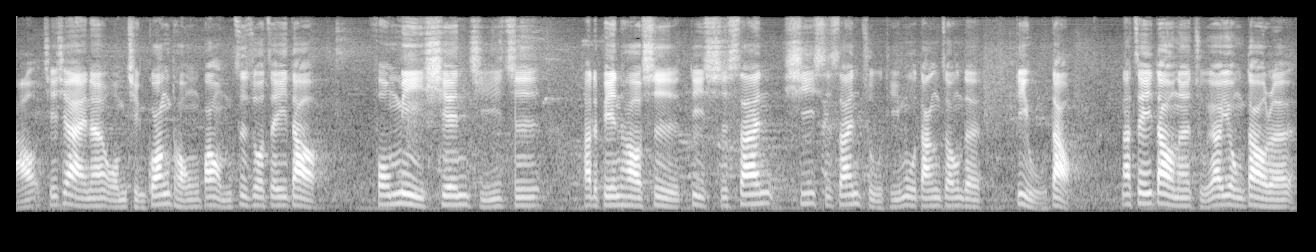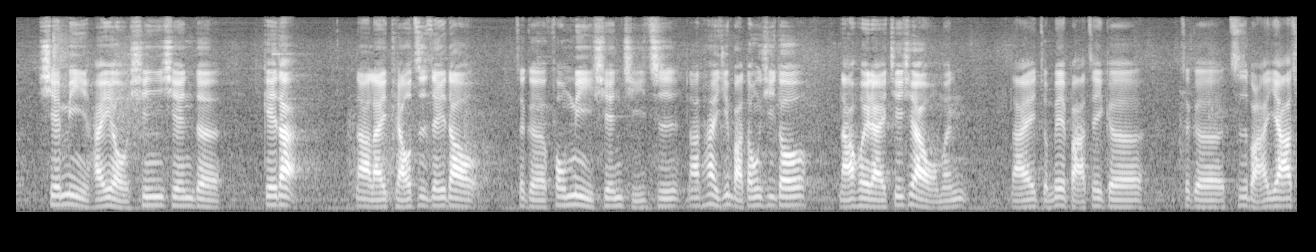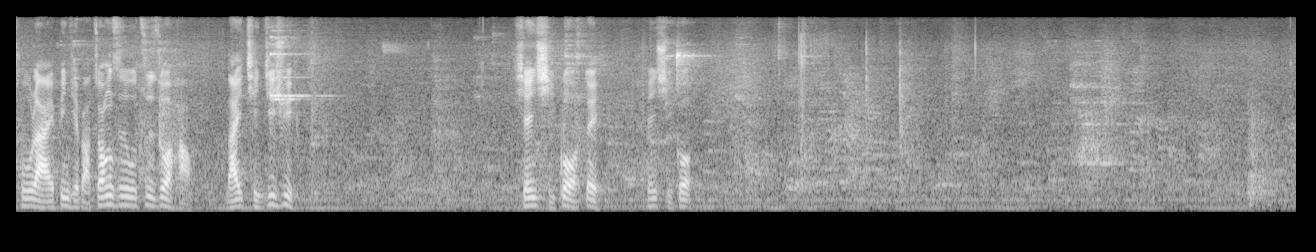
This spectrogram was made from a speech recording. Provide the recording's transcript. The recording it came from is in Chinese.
好，接下来呢，我们请光同帮我们制作这一道蜂蜜鲜吉汁，它的编号是第十三 C 十三组题目当中的第五道。那这一道呢，主要用到了鲜蜜还有新鲜的 g e t a 那来调制这一道这个蜂蜜鲜吉汁。那他已经把东西都拿回来，接下来我们来准备把这个这个汁把它压出来，并且把装饰物制作好。来，请继续。先洗过，对，先洗过。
